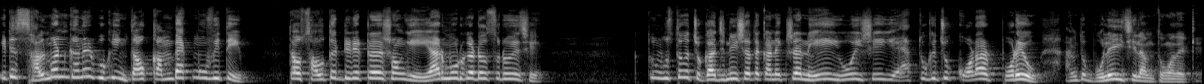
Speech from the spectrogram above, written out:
এটা সালমান খানের বুকিং তাও কামব্যাক মুভিতে তাও সাউথের ডিরেক্টরের সঙ্গে এয়ার মুরগাডোস রয়েছে। তুমি বুঝতে পারছ, গাজনির সাথে কানেকশান এই, ওই, সেই, এত কিছু করার পরেও, আমি তো বলেই ছিলাম তোমাদেরকে,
